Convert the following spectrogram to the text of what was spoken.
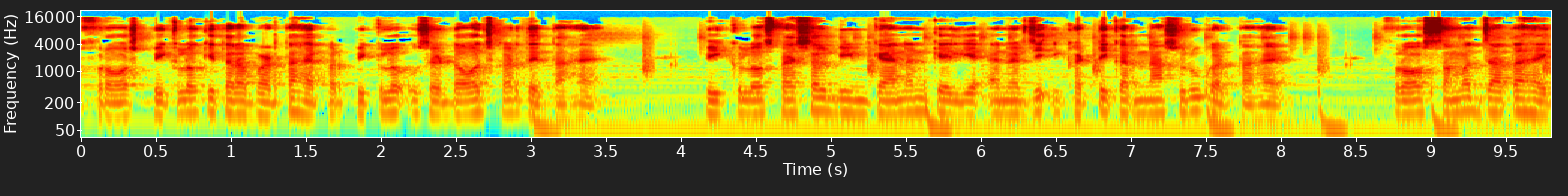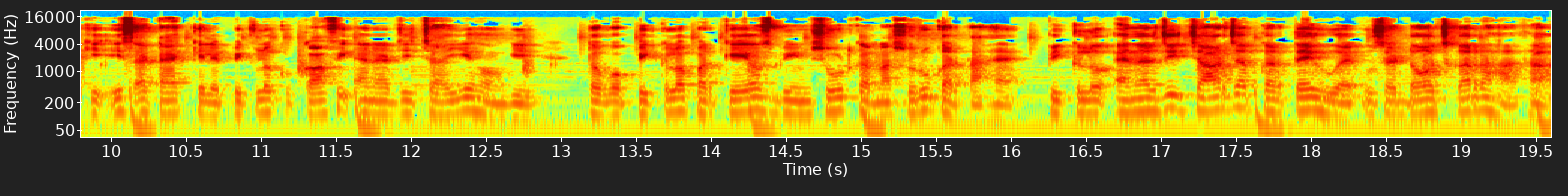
फ्रोस्ट पिकलो की तरफ़ बढ़ता है, पर पिकलो उसे डॉज कर देता है। पिकलो स्पेशल बीम कैनन के लिए एनर्जी इकट्ठी करना शुरू करता है। फ्रोस्ट समझ जाता है कि इस अटैक के लिए पिकलो को काफ़ी एनर्जी चाहिए होगी तो वो पिकलो पर केओस बीम शूट करना शुरू करता है। पिकलो एनर्जी चार्ज अप करते हुए उसे डॉज कर रहा था।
